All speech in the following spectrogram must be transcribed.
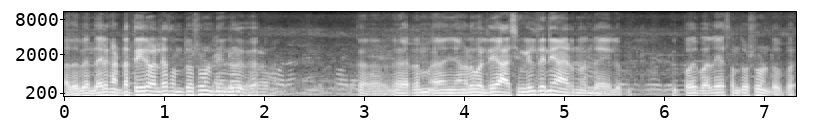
അതിപ്പോൾ എന്തായാലും കണ്ടെത്തിയതിൽ വളരെ സന്തോഷമുണ്ട് ഞങ്ങൾക്ക്. കാരണം ഞങ്ങൾ വലിയ ആശങ്കയിൽ തന്നെയായിരുന്നു എന്തായാലും. ഇപ്പോൾ വളരെ സന്തോഷമുണ്ട് ഇപ്പോൾ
